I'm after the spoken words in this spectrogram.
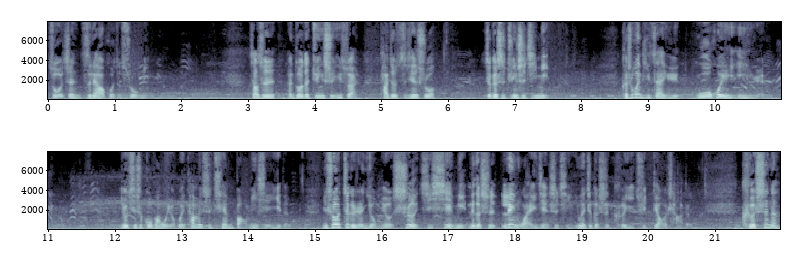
佐证资料或者说明，像是很多的军事预算，他就直接说这个是军事机密。可是问题在于，国会议员，尤其是国防委员会，他们是签保密协议的。你说这个人有没有涉及泄密？那个是另外一件事情，因为这个是可以去调查的。可是呢，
